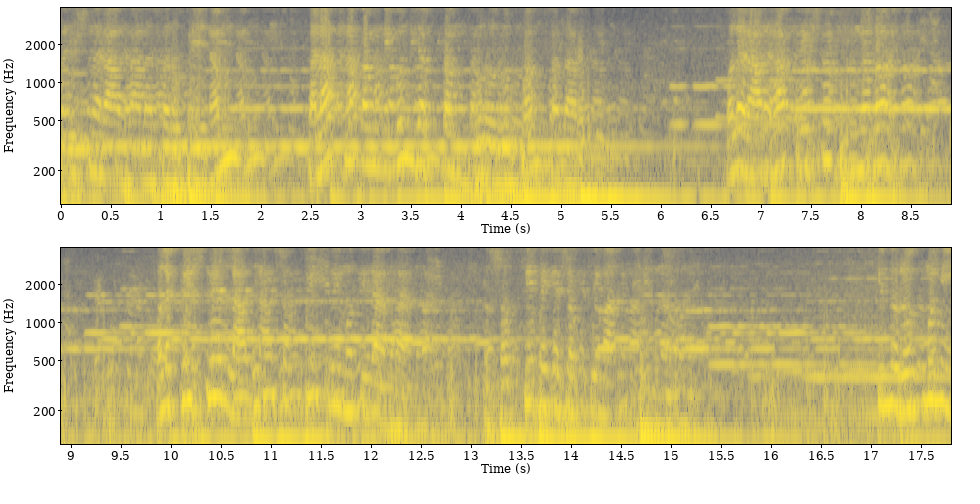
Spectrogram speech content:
কৃষ্ণ রাধা ন স্বরূপেণম কলাত্মকম নিকুঞ্জস্তম গুরু রূপম সদা বলে রাধা কৃষ্ণ ভিন্ন নয়। বলে কৃষ্ণের লাধিনী শক্তি, শ্রীমতী রাধা? শক্তি থেকে শক্তিমান ভিন্ন কিন্তু রুক্মণী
